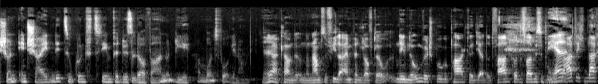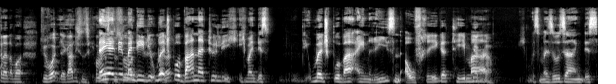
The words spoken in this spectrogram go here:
schon entscheidende Zukunftsthemen für Düsseldorf waren und die haben wir uns vorgenommen. Ja, ja, klar. Und, dann haben sie viele Einpendler auf der, neben der Umweltspur geparkt, wenn die anderen fahren konnten. Das war ein bisschen problematisch ja. im Nachhinein, aber wir wollten ja gar nicht so sehr. Naja, ich meine, die, die Umweltspur war natürlich, ich meine, das, die Umweltspur war ein Riesenaufregerthema. Ja, klar. Ich muss mal so sagen, das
